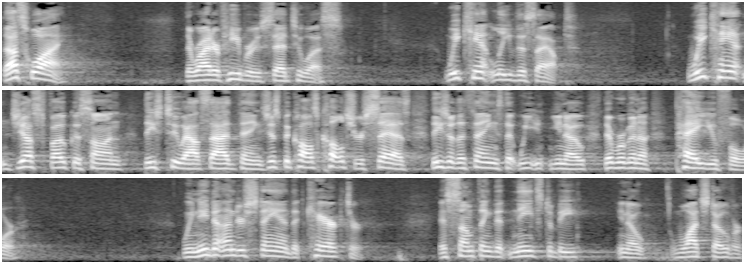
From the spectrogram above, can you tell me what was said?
that's why the writer of hebrews said to us we can't leave this out we can't just focus on these two outside things just because culture says these are the things that we you know that we're going to pay you for we need to understand that character is something that needs to be you know watched over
